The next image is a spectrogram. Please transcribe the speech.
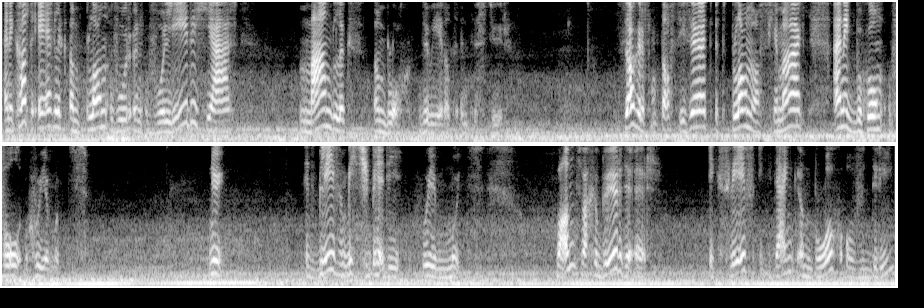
En ik had eigenlijk een plan voor een volledig jaar maandelijks een blog de wereld in te sturen. Zag er fantastisch uit, het plan was gemaakt en ik begon vol goede moed. Nu, het bleef een beetje bij die goede moed. Want wat gebeurde er? Ik schreef, ik denk, een blog of drie.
